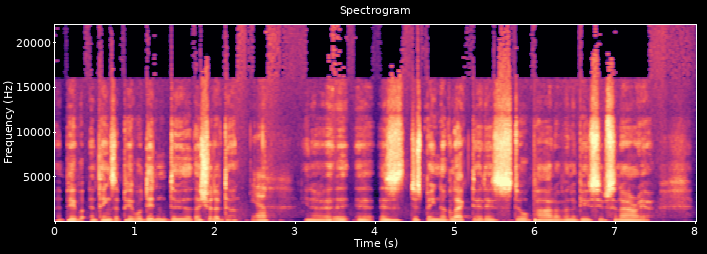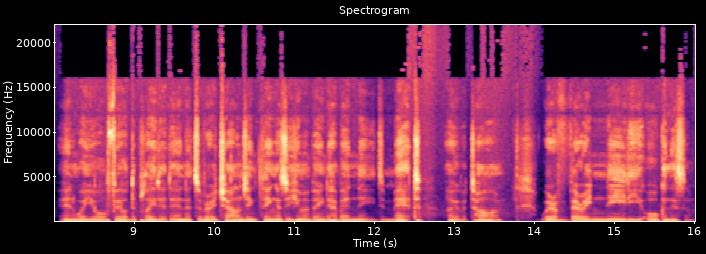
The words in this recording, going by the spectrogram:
and people and things that people didn't do that they should have done. Yeah. You know, it, it is just being neglected is still part of an abusive scenario, and where you all feel depleted. And it's a very challenging thing as a human being to have our needs met over time. We're a very needy organism.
